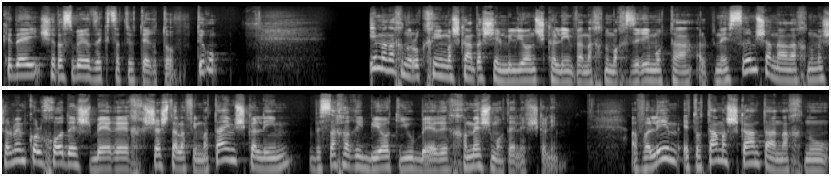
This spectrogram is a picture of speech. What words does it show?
כדי שתסביר את זה קצת יותר טוב. תראו, אם אנחנו לוקחים משכנתה של מיליון שקלים ואנחנו מחזירים אותה על פני 20 שנה, אנחנו משלמים כל חודש בערך 6,200 שקלים, וסך הריביות יהיו בערך 500,000 שקלים. אבל אם את אותה משכנתה אנחנו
